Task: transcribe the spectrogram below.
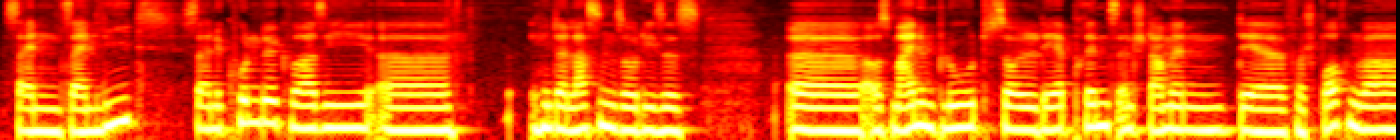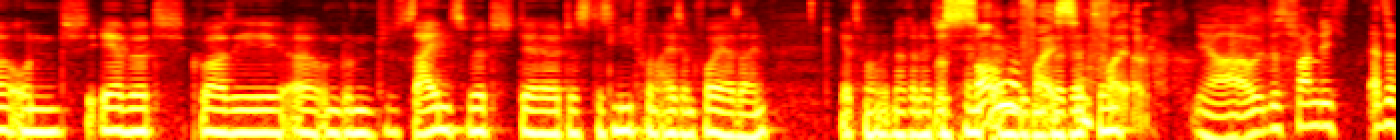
sein, sein Lied, seine Kunde quasi äh, hinterlassen, so dieses äh, aus meinem Blut soll der Prinz entstammen, der versprochen war und er wird quasi äh, und, und seins wird der, das, das Lied von Eis und Feuer sein. Jetzt mal mit einer relativ The Song of Ice and. Fire. Ja, aber das fand ich, also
